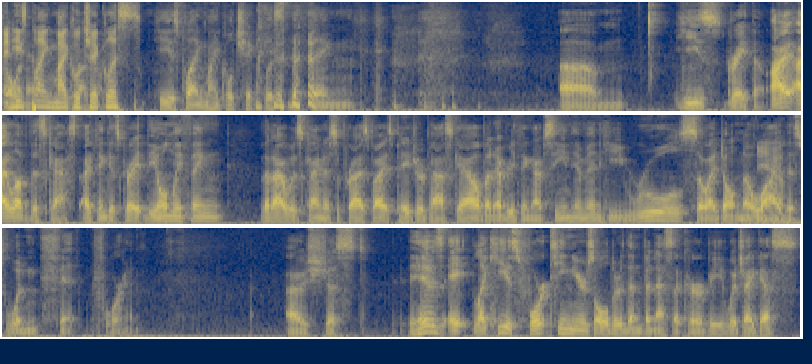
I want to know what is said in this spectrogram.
and he's culinary playing Michael Chicago. Chiklis. He is playing Michael Chiklis, the thing. um, he's great though. I I love this cast. I think it's great. The only thing that I was kind of surprised by is Pedro Pascal, but everything I've seen him in, he rules. So I don't know why Yeah. this wouldn't fit for him. I was just his eight, like he is 14 years older than Vanessa Kirby, which I guess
